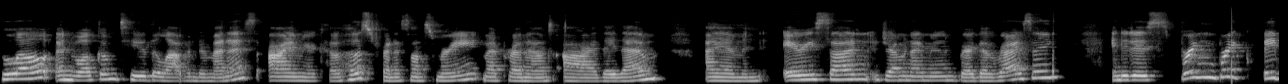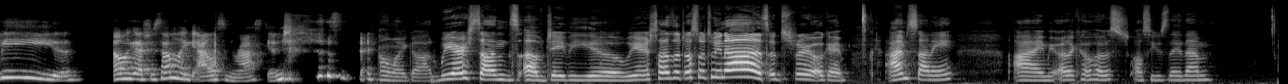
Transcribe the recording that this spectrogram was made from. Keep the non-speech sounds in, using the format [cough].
Hello and welcome to the Lavender Menace. I am your co host, Renaissance Marie. My pronouns are they, them. I am an Aries Sun, Gemini Moon, Virgo Rising, and it is spring break, baby. Oh my gosh, I sound like Allison Raskin. [laughs] oh my god. We are sons of JBU. We are sons of Just Between Us. It's true. Okay. I'm Sunny. I'm your other co host. Also use they, them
